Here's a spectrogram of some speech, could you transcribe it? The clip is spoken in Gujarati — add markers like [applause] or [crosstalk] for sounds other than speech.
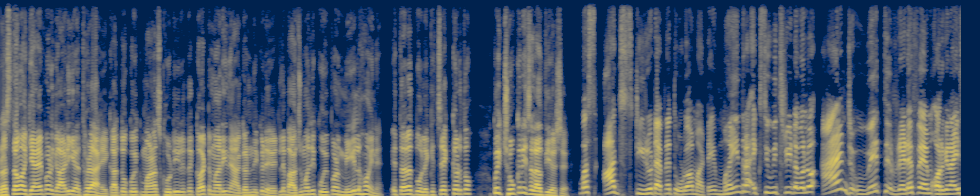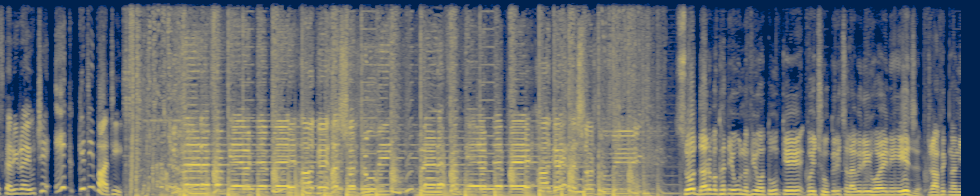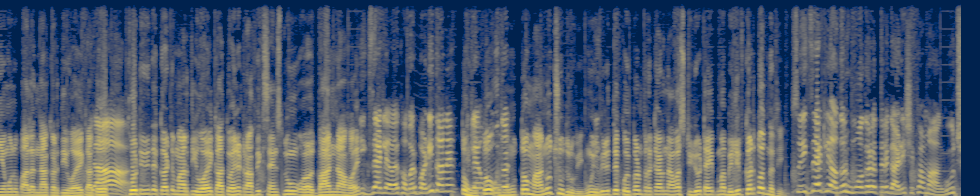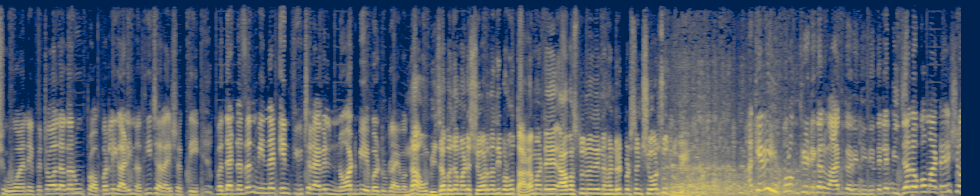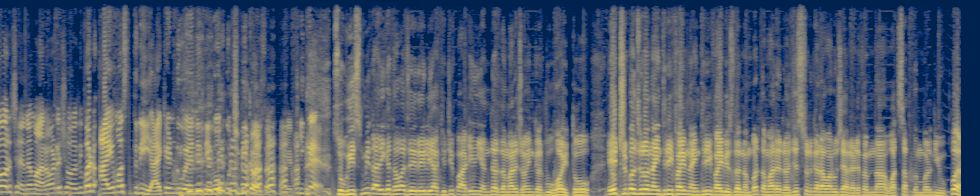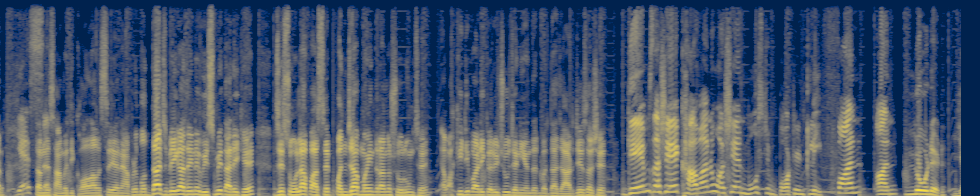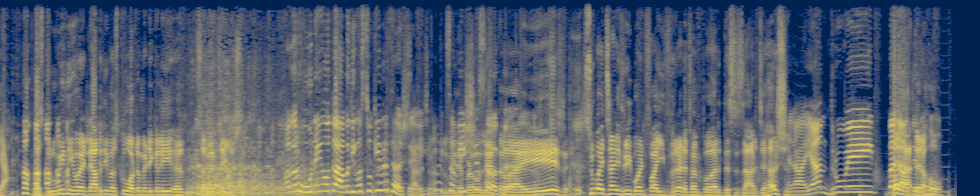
રસ્તામાં ક્યાંય પણ ગાડી અથડાય કાં તો કોઈક માણસ ખોટી રીતે કટ મારીને આગળ નીકળે એટલે બાજુમાંથી કોઈ પણ મેલ હોય ને એ તરત બોલે કે ચેક કરતો કોઈક છોકરી ચલાવતી હશે. બસ આ જ સ્ટીરિયોટાઇપને તોડવા માટે Mahindra XUV three double and with Red F M organise કરી રહ્યું છે એક kitty party. Red F M કે અડ્ડે પે આ ગયે Harsh Dhruvi Red F M કે અડ્ડે પે આ ગયે હર્ષ ધ્રુવી સો દર વખતે એવું નથી હોતું કે કોઈ છોકરી ચલાવી રહી હોય ને એ જ ટ્રાફિકના નિયમોનું પાલન ના કરતી હોય કાં તો ખોટી રીતે કટ મારતી હોય કાં તો એને ટ્રાફિક સેન્સનું ભાન ના હોય. એક્ઝેક્ટલી હવે ખબર પડી તને? તો હું તો હું તો માનું છું ધ્રુવી. હું એવી રીતે કોઈ પણ પ્રકારના આવા સ્ટીરિયોટાઇપમાં બિલીવ કરતો જ નથી. સો એક્ઝેક્ટલી અગર હું અગર અત્યારે ગાડી શીખવા માંગુ છું અને ઇફ એટ ઓલ અગર હું પ્રોપરલી ગાડી નથી ચલાવી શકતી but that doesn't mean that in future I will not be able to drive ના હું બીજા બધા માટે શ્યોર નથી પણ હું તારા માટે આ વસ્તુને લઈને હંડ્રેડ પર્સન્ટ શ્યોર છું ધ્રુવી. કેવી હિપોક્રિટિકલ વાત કરી દીધી એટલે બીજા લોકો માટે શ્યોર છે ને મારા માટે શ્યોર નથી. બટ આઈ એમ અ સ્ત્રી આઈ કેન ડુ એનીથિંગ વો કુછ ભી કર સકતી હે. ઠીક હે? સો [laughs] વીસમી તારીખે થવા જઈ રહેલી આ ખીજી પાર્ટીની અંદર તમારે જોઈન કરવું હોય તો at triple zero nine three five nine three five is the number તમારે રજિસ્ટર કરાવવાનું છે આ રેડ એફએમના WhatsApp નંબરની ઉપર. તમને સામેથી કોલ આવશે અને આપણે બધા જ ભેગા થઈને વીસમી તારીખે જે સોલા પાસે પંજાબ મહિન્દ્રાનો શોરૂમ છે એમાં ખીજી પાર્ટી કરીશું જેની અંદર બધા જ આરજેસ હશે. ગેમ્સ હશે ખાવાનું હશે and most importantly fun unloaded યા બસ ધ્રુવી નહીં હોય એટલે આ બધી વસ્તુ ઓટોમેટિકલી સર્વાઈવ થઈ જશે. અગર હું નહીં હોઉં તો આ બધી વસ્તુ કેવી રીતે હશે? ચલો ધ્રુવીને પણ લેતો. સુપર થ્રી રેડ એફએમ પર. દિસ ઇઝ આર જે હર્ષ And I am Dhruvi. બજાતે. રહો.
